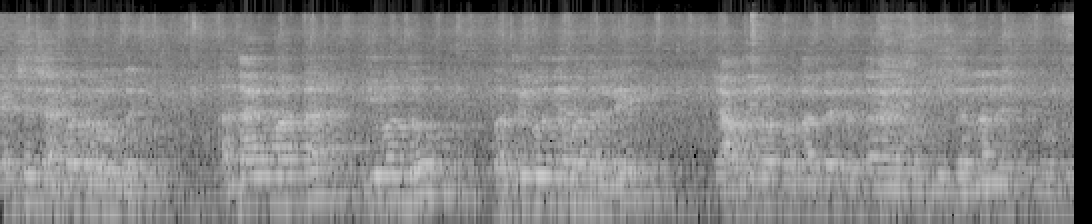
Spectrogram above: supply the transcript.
ಹೆಚ್ಚೆಚ್ಚು ಆಗ್ಕೊತಾ ಹೋಗ್ಬೇಕು ಅಂದಾಗ ಮಾತ್ರ ಈ ಒಂದು ಪತ್ರಿಕೋದ್ಯಮದಲ್ಲಿ ಯಾವುದೇ ಒಬ್ಬ ಪತ್ರಕರ್ತ ಇರ್ಬೋದು ಜರ್ನಲಿಸ್ಟ್ ಇರ್ಬೋದು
